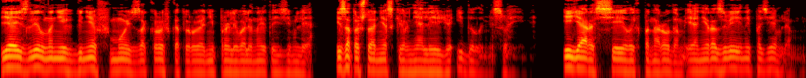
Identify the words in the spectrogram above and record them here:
Я излил на них гнев мой за кровь, которую они проливали на этой земле, и за то, что они оскверняли ее идолами своими. И я рассеял их по народам, и они развеяны по землям.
